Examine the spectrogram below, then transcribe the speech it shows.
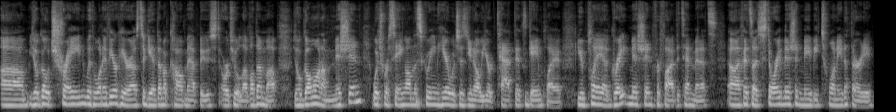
um, you'll go train with one of your heroes to give them a combat boost or to level them up. You'll go on a mission, which we're seeing on the screen here, which is you know your tactics gameplay. You play a great mission for five to ten minutes. Uh, if it's a story mission, maybe twenty to thirty.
